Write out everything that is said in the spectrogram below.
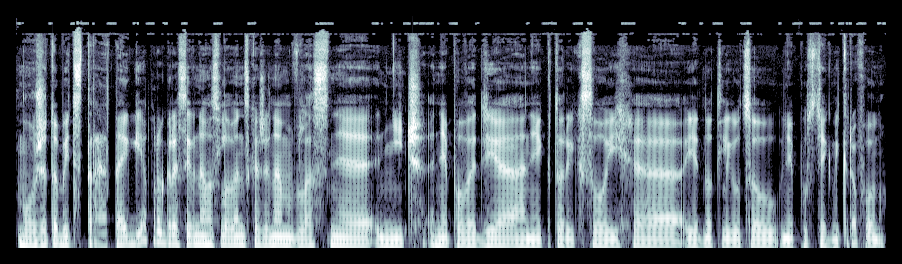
Môže to byť stratégia progresívneho Slovenska, že nám vlastne nič nepovedia a niektorých svojich eh, jednotlivcov nepustia k mikrofónu?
